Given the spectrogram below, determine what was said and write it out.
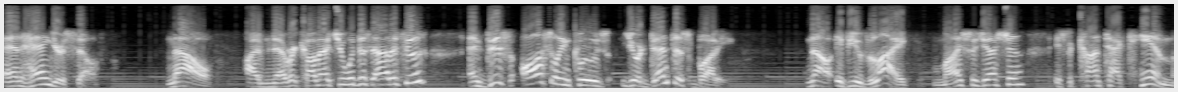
and hang yourself. Now, I've never come at you with this attitude, and this also includes your dentist buddy. Now, if you'd like, my suggestion is to contact him.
